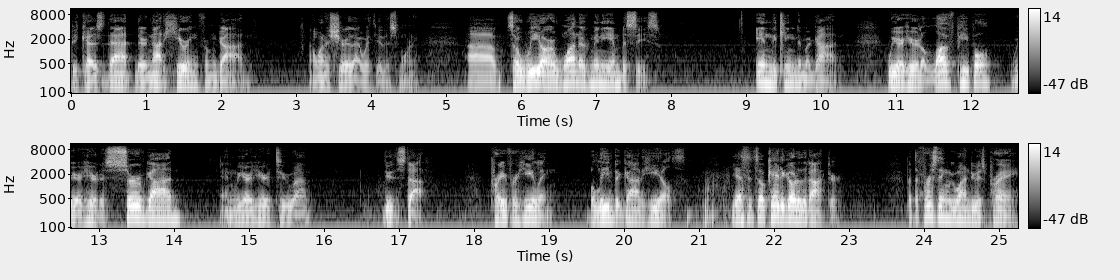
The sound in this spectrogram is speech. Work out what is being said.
Because that they're not hearing from God. I want to share that with you this morning. Uh, so we are one of many embassies in the kingdom of God. We are here to love people we are here to serve God, and we are here to uh, do the stuff. Pray for healing. Believe that God heals. Yes, it's okay to go to the doctor, but the first thing we want to do is pray.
